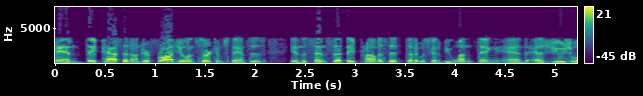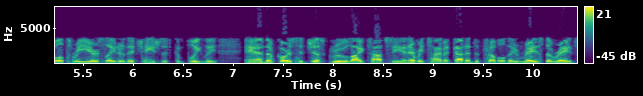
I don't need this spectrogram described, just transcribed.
and they passed it under fraudulent circumstances in the sense that they promised it that it was going to be one thing, and as usual, three years later they changed it completely. And of course, it just grew like Topsy. And every time it got into trouble, they raised the rates.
